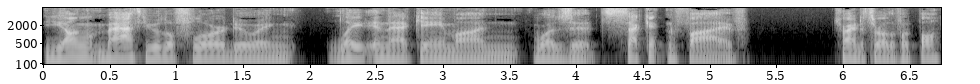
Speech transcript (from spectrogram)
young Matthew LaFleur doing late in that game on, was it second and five, trying to throw the football?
